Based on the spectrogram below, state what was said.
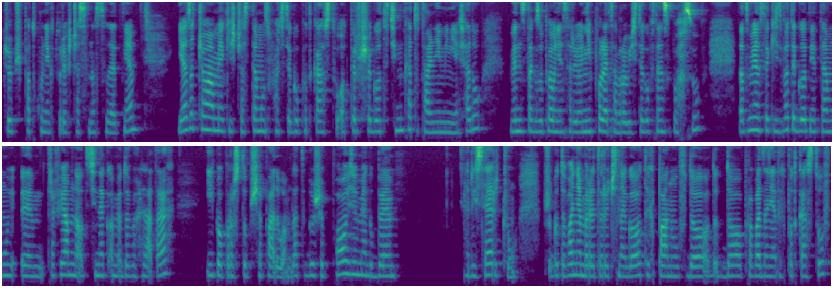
czy w przypadku niektórych czasy nastoletnie. Ja zaczęłam jakiś czas temu słuchać tego podcastu od pierwszego odcinka, totalnie mi nie siadł, więc tak zupełnie serio nie polecam robić tego w ten sposób. Natomiast jakieś dwa tygodnie temu ym, trafiłam na odcinek o miodowych latach i po prostu przepadłam, dlatego że poziom jakby researchu, przygotowania merytorycznego tych panów do, do, do prowadzenia tych podcastów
